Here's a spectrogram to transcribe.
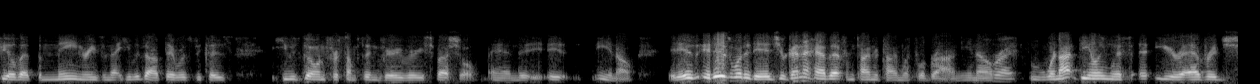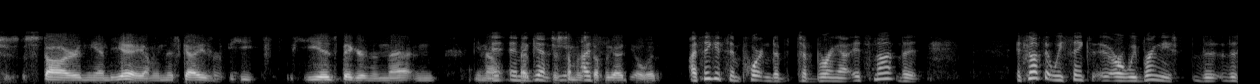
feel that the main reason that he was out there was because he was going for something very, very special. And it, it you know, it is it is what it is. You're going to have that from time to time with LeBron. You know, Right. we're not dealing with your average star in the NBA. I mean, this guy is Sure. he he is bigger than that, and you know, And- and that's again, just some of I- the stuff we got to deal with. I think it's important to to bring out. It's not that it's not that we think or we bring these the the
